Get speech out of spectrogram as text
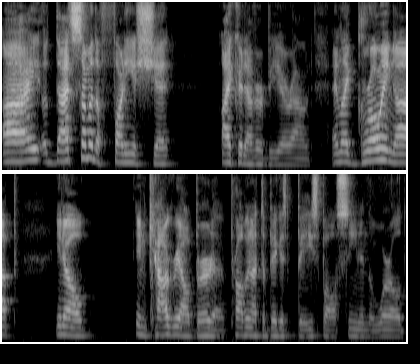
I that's some of the funniest shit I could ever be around. And like growing up, you know, in Calgary, Alberta, probably not the biggest baseball scene in the world,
